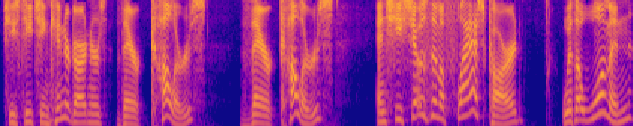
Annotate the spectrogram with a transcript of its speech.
She's teaching kindergartners their colors, their colors, and she shows them a flashcard with a woman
